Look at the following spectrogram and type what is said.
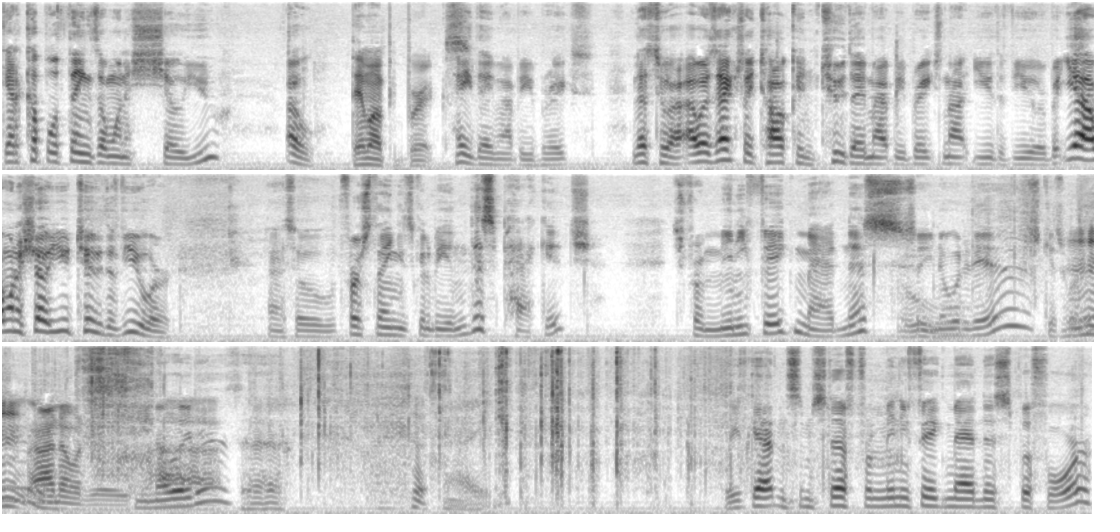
got a couple of things I want to show you. Oh, They might be bricks. hey, they might be bricks. That's who I, I was actually talking to. They might be bricks, not you, the viewer. But yeah, I want to show you too, the viewer. Uh, so first thing is going to be in this package. It's from Minifig Madness. So you know what it is? Guess what it is? Mhm, I know what it is. You know what it is. Uh, is? We've gotten some stuff from Minifig Madness before.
